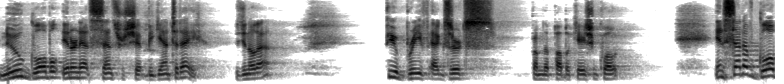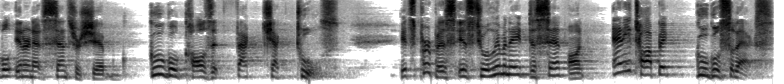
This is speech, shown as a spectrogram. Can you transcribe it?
New global internet censorship began today. Did you know that? A few brief excerpts from the publication quote. Instead of global internet censorship, Google calls it fact check tools. Its purpose is to eliminate dissent on any topic Google selects.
